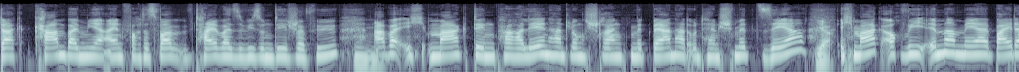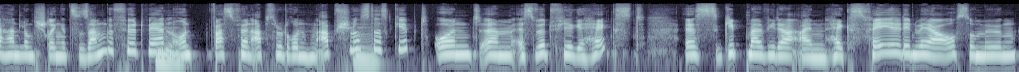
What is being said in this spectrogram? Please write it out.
Da kam bei mir einfach, das war teilweise wie so ein Déjà-vu. Mhm. Aber ich mag den parallelen Handlungsstrang mit Bernhard und Herrn Schmidt sehr. Ja. Ich mag auch, wie immer mehr beide Handlungsstränge zusammengeführt werden Mhm. und was für einen absolut runden Abschluss das gibt. Und ähm, es wird viel gehext. Es gibt mal wieder einen Hex-Fail, den wir ja auch so mögen.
